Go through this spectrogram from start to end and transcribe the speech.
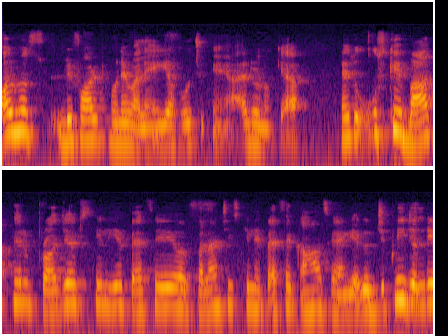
ऑलमोस्ट डिफ़ॉल्ट होने वाले हैं या हो चुके हैं आई डोंट नो क्या। है तो उसके बाद फिर प्रोजेक्ट्स के लिए पैसे और फला चीज़ के लिए पैसे कहाँ से आएँगे? अगर जितनी जल्दी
